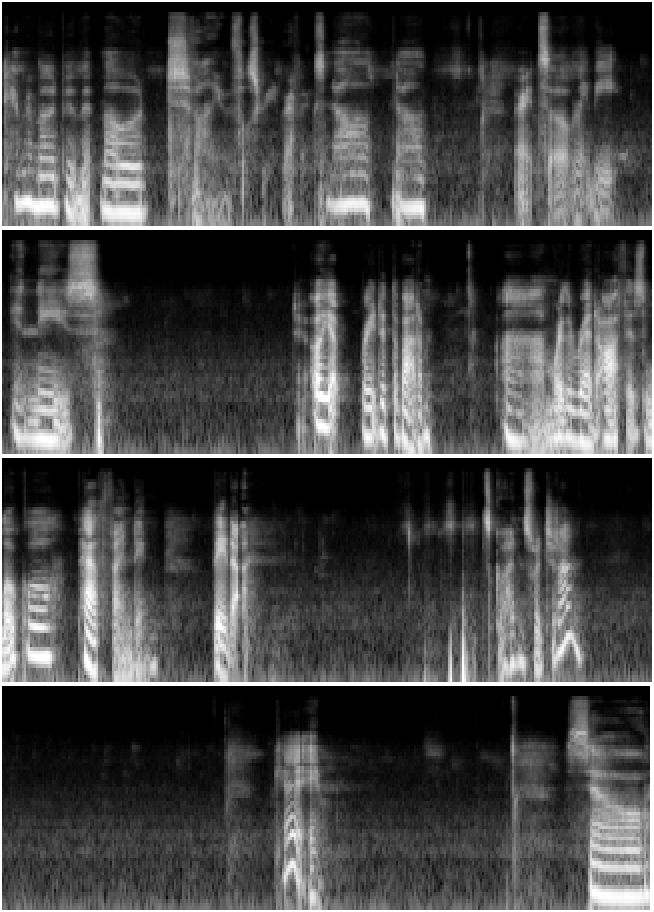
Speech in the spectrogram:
camera mode, movement mode, volume, full screen graphics. No, no. All right, so maybe in these. Oh, yep, right at the bottom. Um, where the red off is local pathfinding beta. Let's go ahead and switch it on. Okay. So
